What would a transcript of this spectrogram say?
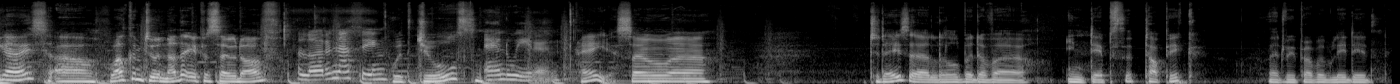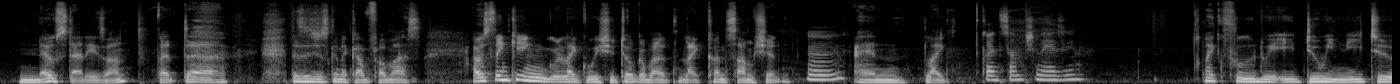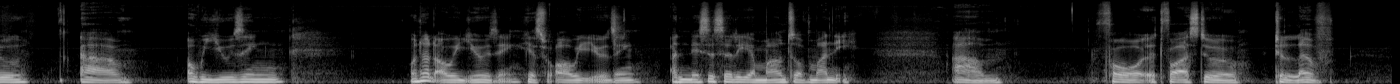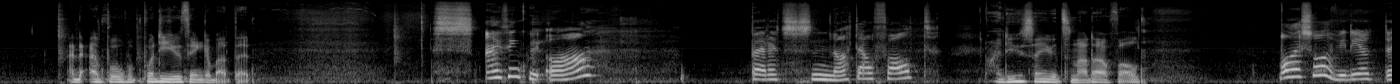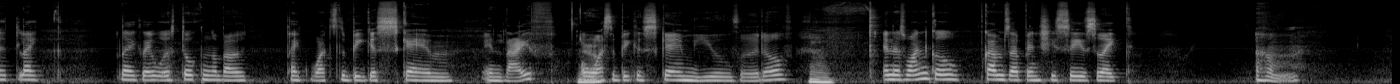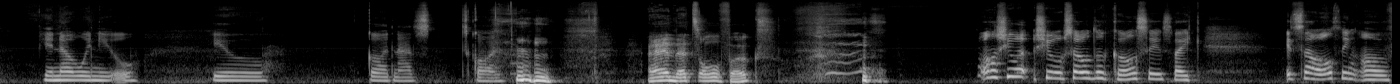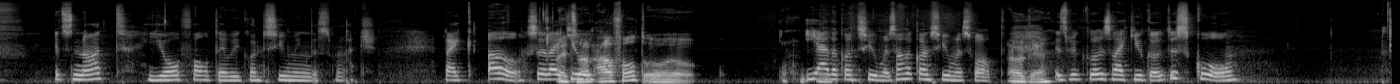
Hey guys, uh, welcome to another episode of A lot of nothing. With Jules. And Weiren. Hey, so uh, today's a little bit of a in-depth topic that we probably did no studies on, but uh, this is just gonna come from us. I was thinking like we should talk about like consumption and like Consumption as in. like food we eat. Do we need to? Um, are we using? Well, not are we using? Yes, are we using unnecessary amounts of money? Um, for for us to to live. And uh, what do you think about that? i think we are. But it's not our fault. Why do you say it's not our fault? Well, I saw a video that like like they were talking about like what's the biggest scam in life or Yeah. what's the biggest scam you've heard of. And this one girl comes up and she says like um you know when you you God now it's, it's gone. And that's all, folks. Well, she she also the girl says like, it's the whole thing of it's not your fault that we're consuming this much. Like oh, so like it's you not our fault, or yeah the consumer. It's not the consumer's fault. okay, It's because like you go to school.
